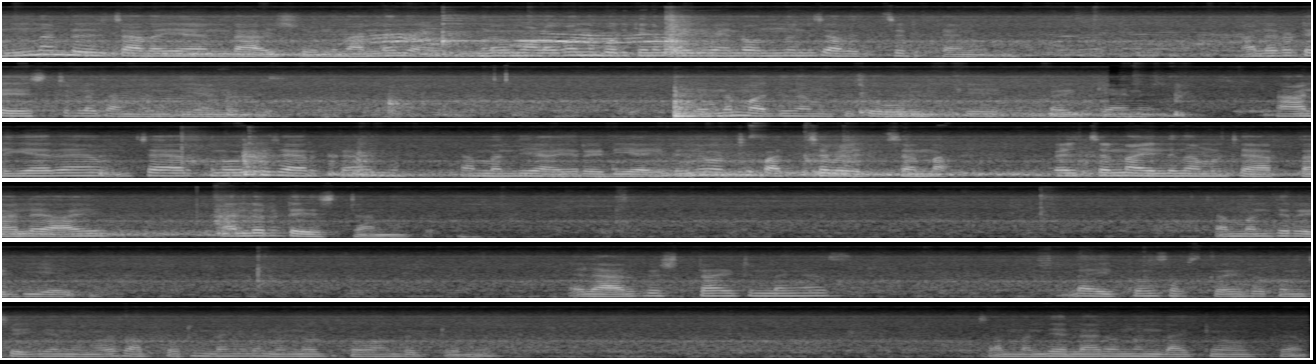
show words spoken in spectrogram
ഒന്നുണ്ട് ചതയേണ്ട ആവശ്യമില്ല. നല്ല നമ്മൾ മുളകൊന്നും പൊടിക്കുന്ന വൈകി വേണ്ട ഒന്നുണ്ട് ചതച്ചെടുക്കാനുള്ളൂ. നല്ലൊരു ടേസ്റ്റുള്ള ചമ്മന്തിയാണിത് അതെല്ലാം മതി നമുക്ക് ചോറിക്ക് കഴിക്കാൻ. നാളികേരം ചേർക്കുന്നവർക്ക് ചേർക്കാൻ ചമ്മന്തിയായി റെഡിയായി ഇനി കുറച്ച് പച്ച വെളിച്ചെണ്ണ. വെളിച്ചെണ്ണ അതിൽ നമ്മൾ ചേർത്താൽ ആയി നല്ലൊരു ടേസ്റ്റാണ് ചമ്മന്തി റെഡിയായി എല്ലാവർക്കും ഇഷ്ടമായിട്ടുണ്ടെങ്കിൽ ലൈക്കും സബ്സ്ക്രൈബും ഒക്കെ ഒന്ന് ചെയ്യാൻ നിങ്ങളെ സപ്പോർട്ട് ഉണ്ടെങ്കിൽ മുന്നോട്ട് പോകാൻ പറ്റുള്ളൂ. ചമ്മന്തി എല്ലാവരും ഒന്ന് ഉണ്ടാക്കി നോക്കുക.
